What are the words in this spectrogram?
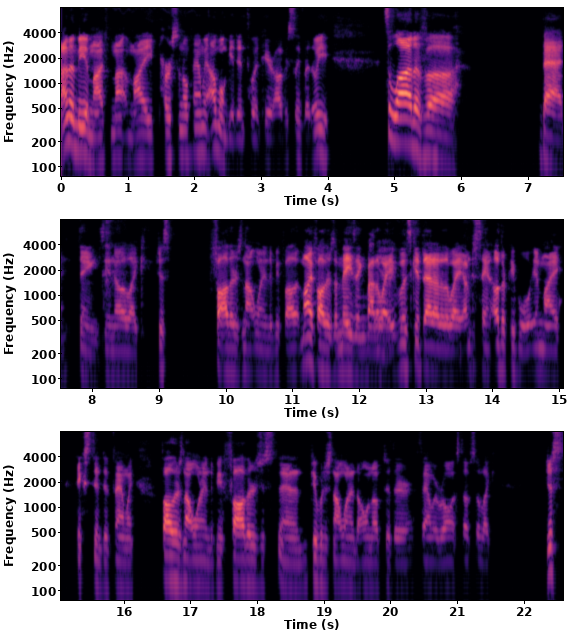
I'm gonna be in my my my personal family. I won't get into it here, obviously, but we it's a lot of uh bad things, you know, like just fathers not wanting to be father. My father's amazing, by the Yeah. way. Let's get that out of the way. I'm just saying other people in my extended family fathers not wanting to be fathers just and people just not wanting to own up to their family role and stuff so like just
